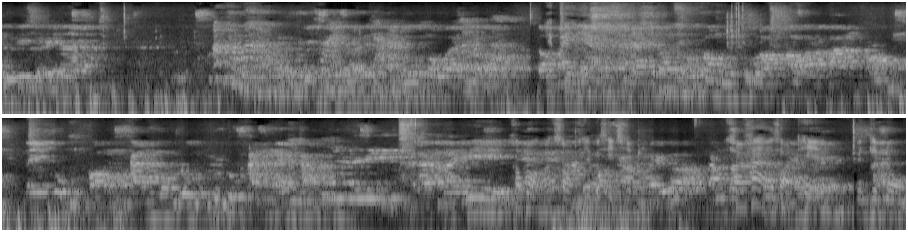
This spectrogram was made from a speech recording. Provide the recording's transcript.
อยู่เฉยๆนะเฉยๆถ่ายรูปเพราะว่าเดี๋ยวต่อไปเนี้ยอาจารย์จะต้องส่งข้อมูลพวกเราเข้าอัลบั้มของในกลุ่มของการรวมรวมทุกๆครั้งนะครับอะไรที่เขาบอกอักษรเทพประสิทธิ์ใช่ไหมไปก็ทำตามข้างๆอักษรเทพเป็นเทคโนผ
